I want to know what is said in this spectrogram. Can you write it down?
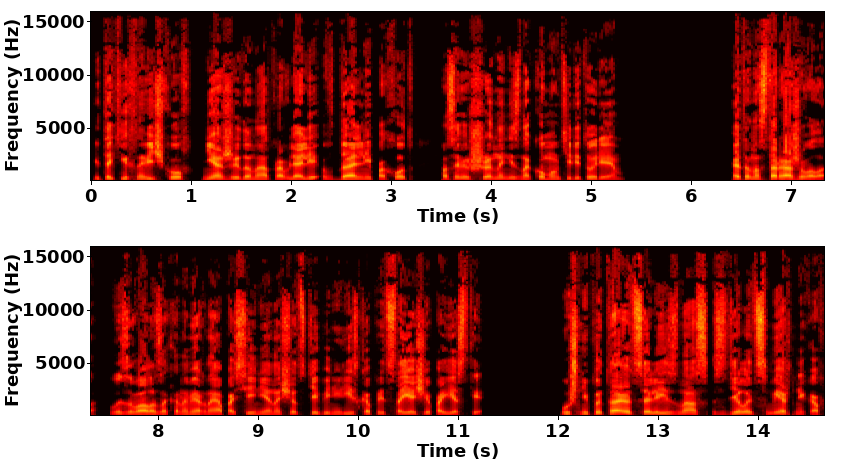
И таких новичков неожиданно отправляли в дальний поход по совершенно незнакомым территориям. Это настораживало, вызывало закономерные опасения насчет степени риска предстоящей поездки. Уж не пытаются ли из нас сделать смертников,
